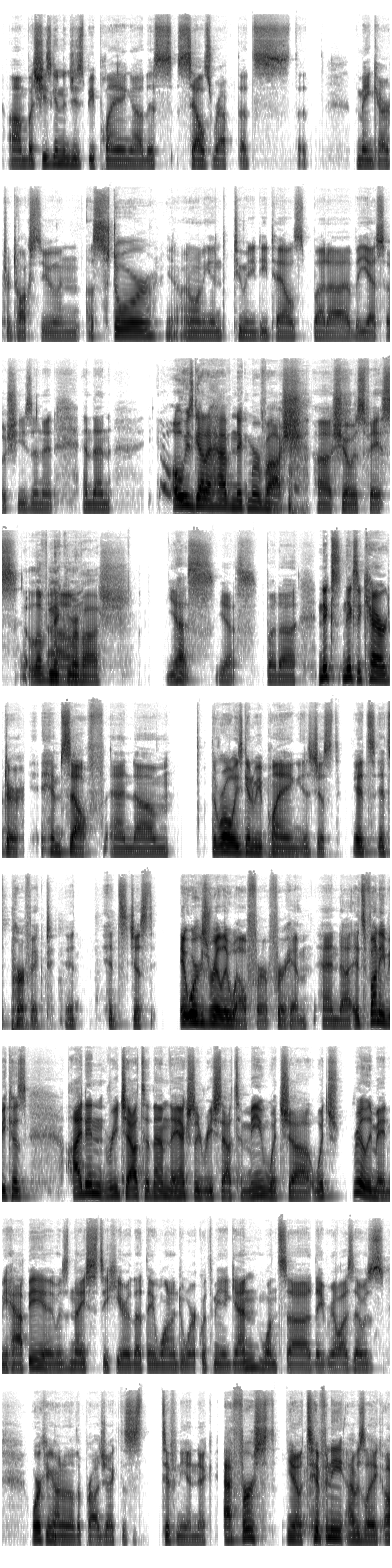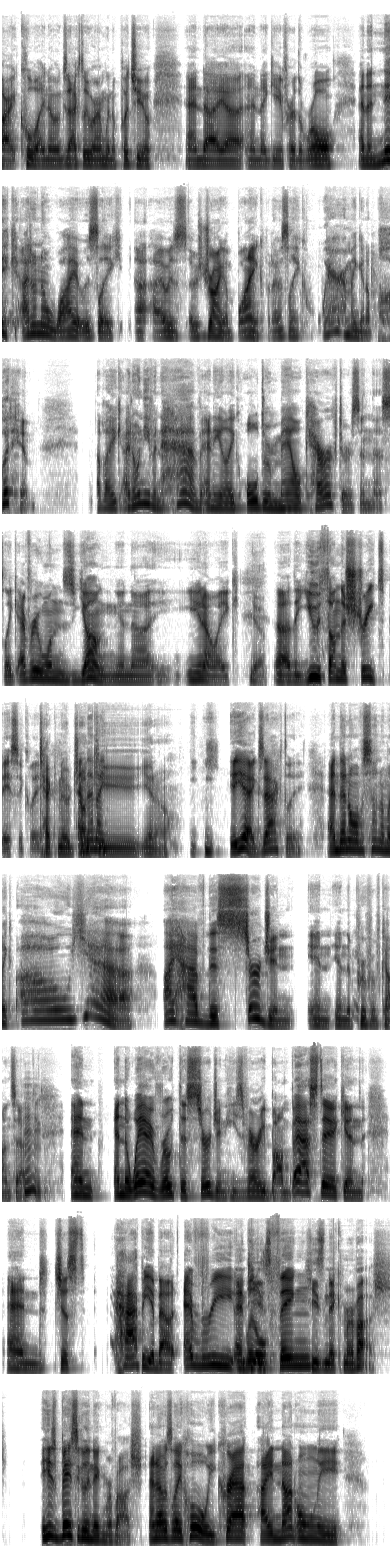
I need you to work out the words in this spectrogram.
Um, but she's going to just be playing uh, this sales rep that's that the main character talks to in a store. You know, I don't want to get into too many details, but uh, but yeah, so she's in it, and then always got to have Nick Mervosh uh, show his face. I love Nick Um, Mervosh. Yes, yes, but uh, Nick's Nick's a character himself, and um, the role he's going to be playing is just it's it's perfect. It it's just it works really well for for him, and uh, it's funny because I didn't reach out to them; they actually reached out to me, which uh, which really made me happy. It was nice to hear that they wanted to work with me again once uh, they realized I was working on another project. This is Tiffany and Nick. At first, you know, Tiffany, I was like, all right, cool. I know exactly where I'm going to put you. And I, uh, and I gave her the role. And then Nick, I don't know why it was like, I, I was, I was drawing a blank, but I was like, where am I going to put him? Like, I don't even have any like older male characters in this. Like everyone's young and, uh, you know, like Yeah. uh, the youth on the streets, basically. Techno junkie, I- you know. Y- y- yeah exactly and then all of a sudden i'm like oh yeah i have this surgeon in in the proof of concept Hmm. and and the way i wrote this surgeon he's very bombastic and and just happy about every And little he's- thing He's Nick Mervosh. he's basically Nick Mervosh. And I was like, holy crap! I not only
